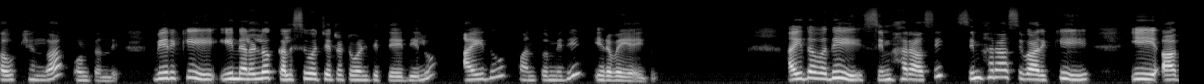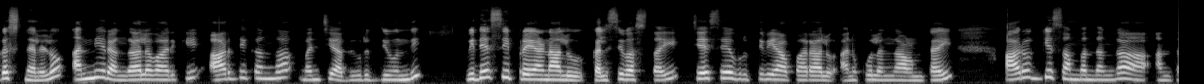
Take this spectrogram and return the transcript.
సౌఖ్యంగా ఉంటుంది. వీరికి ఈ నెలలో కలిసి వచ్చేటటువంటి తేదీలు ఐదు పంతొమ్మిది ఇరవై ఐదు. ఐదవది సింహరాశి. సింహరాశి వారికి ఈ ఆగస్ట్ నెలలో అన్ని రంగాల వారికి ఆర్థికంగా మంచి అభివృద్ధి ఉంది. విదేశీ ప్రయాణాలు కలిసి వస్తాయి. చేసే వృత్తి వ్యాపారాలు అనుకూలంగా ఉంటాయి. ఆరోగ్య సంబంధంగా అంత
